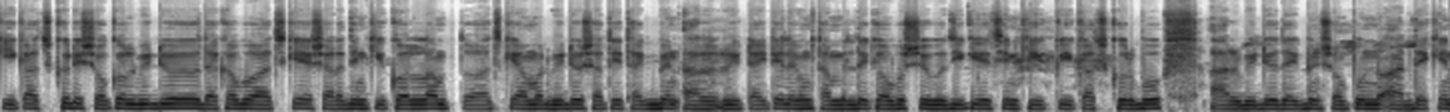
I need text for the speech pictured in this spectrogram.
কি কাজ করি, সকল ভিডিও দেখাবো। আজকে সারাদিন কি করলাম, তো আজকে আমার ভিডিওর সাথেই থাকবেন। আর টাইটেল এবং থাম্বেল দেখে অবশ্যই বুঝে গিয়েছেন কি কি কাজ করব। আর ভিডিও দেখবেন সম্পূর্ণ। আর দেখেন,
